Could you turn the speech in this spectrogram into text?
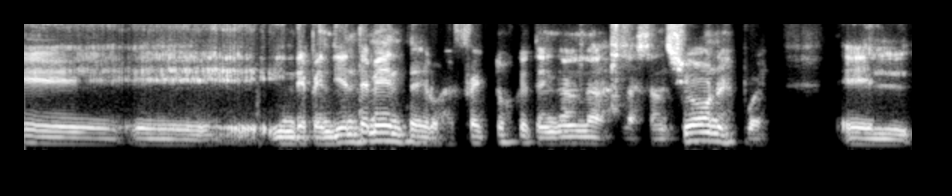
eh, eh, independientemente de los efectos que tengan las, sanciones, pues el,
